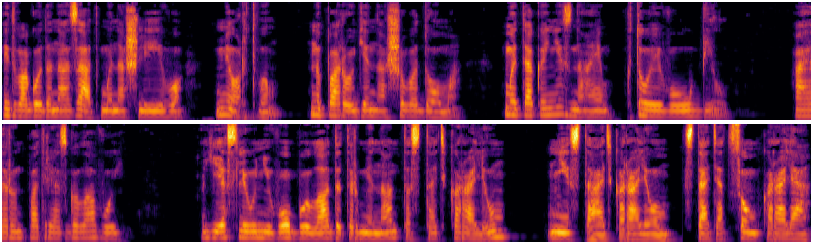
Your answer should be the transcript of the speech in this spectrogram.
И два года назад мы нашли его мертвым на пороге нашего дома. Мы так и не знаем, кто его убил. Айрон потряс головой. Если у него была детерминанта стать королем, не стать королем, стать отцом короля,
